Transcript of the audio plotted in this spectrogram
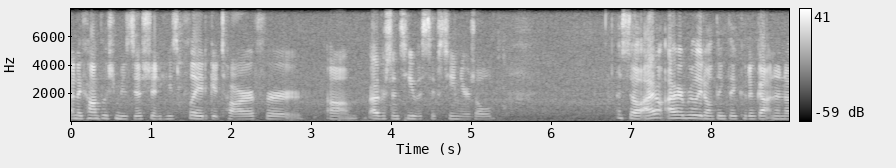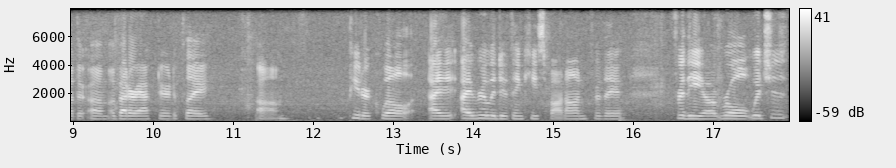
an accomplished musician. He's played guitar for um, ever since he was 16 years old. So I don't, I really don't think they could have gotten another um, a better actor to play um, Peter Quill. I I really do think he's spot on for the for the uh, role, which is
